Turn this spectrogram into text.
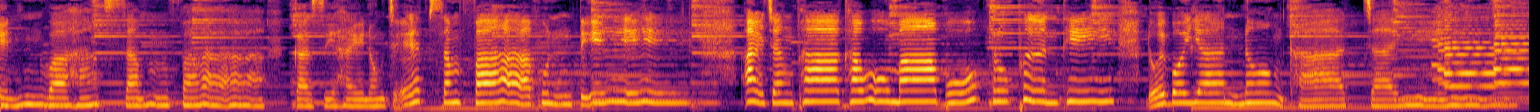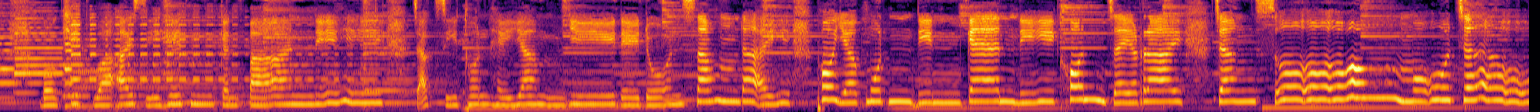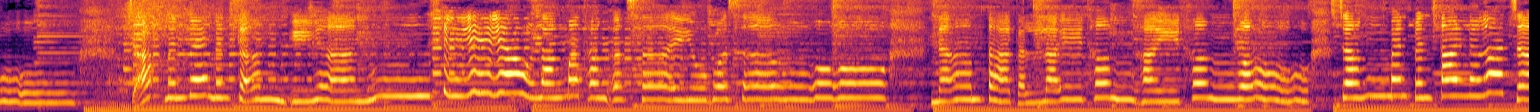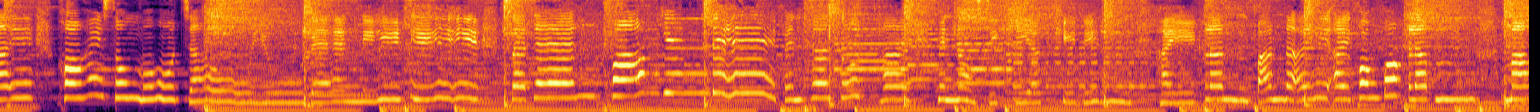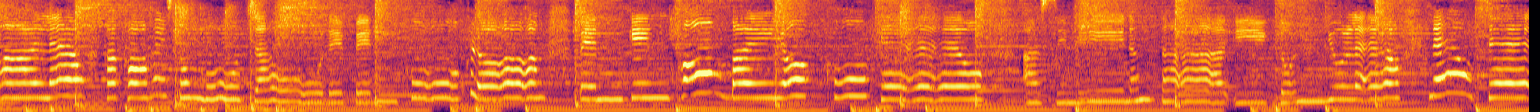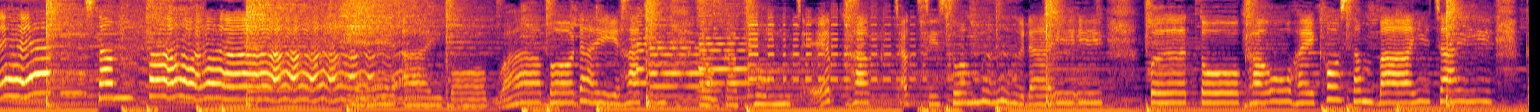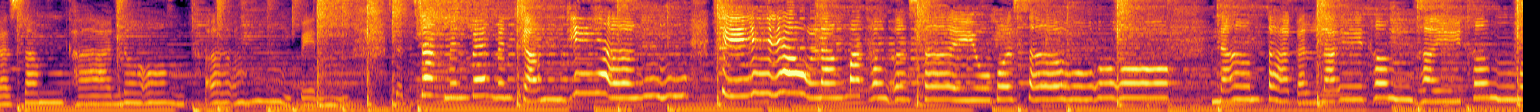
เห็นว่าหักซ้ำฟ้ากะสิให้น้องเจ็บซ้ำฟ้าพุ่นตีไอจังพาเขามาบุกรุกพื้นที่ โดยบ่ยานน้องขาดใจบอกคิดว่าไอสิเฮ็ดกันปานนี้ จักสิทนให้ย่ำยีได้โดนซ้ำได้พราะอยากมุดดินแกนนี้ คนใจร้ายจังสมหมู่เจ้าจักมันเว้มันกำอีหยังเที่ยวหลังมาทางอิกสายอยู่บ่เศร้าน้ำตากันไหลทั้งให้ทั้งเว้า จังแม่นเป็นตาเหลือใจ ขอให้สมหมูเจ้า เกียกขี้ดินให้ คักจักสิสวงมือใด เปิดโตเขาให้เขาสบายใจก็สำคาน้องทั้งเป็นจะจักแมันเว้นแมันกำอีหยังเที่ยวหลังมาทางเอินสายอยู่บ่เศร้าน้ำตากันไหลทั้งให้ทั้งมจัง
